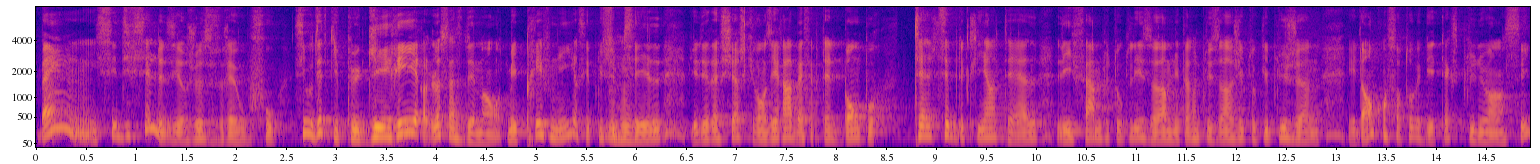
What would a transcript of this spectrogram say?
ben c'est difficile de dire juste vrai ou faux. Si vous dites qu'il peut guérir, là, ça se démontre. Mais prévenir, c'est plus mhm. subtil. Il y a des recherches qui vont dire, ah, ben c'est peut-être bon pour tel type de clientèle, les femmes plutôt que les hommes, les personnes plus âgées plutôt que les plus jeunes. Et donc, on se retrouve avec des textes plus nuancés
